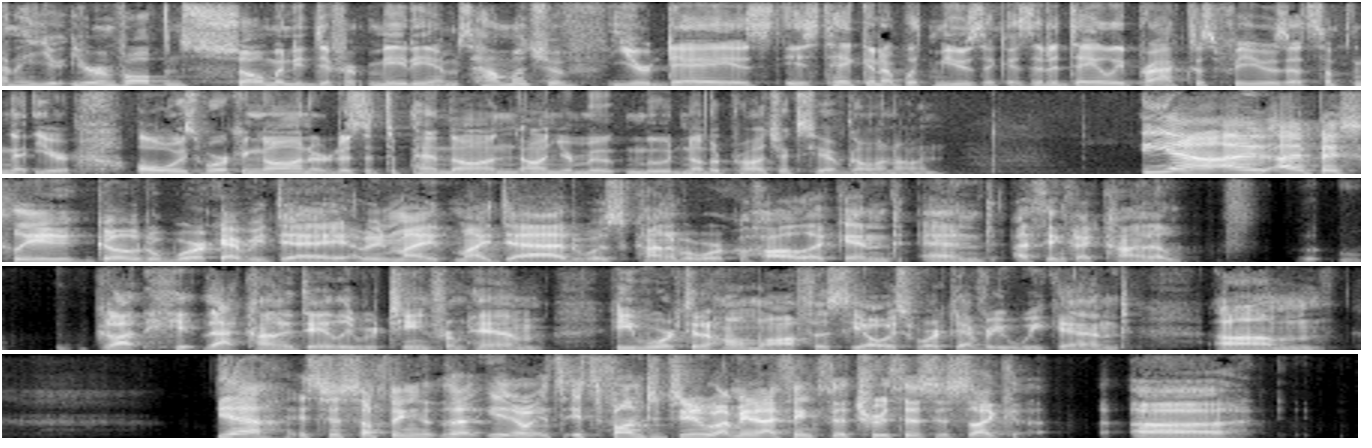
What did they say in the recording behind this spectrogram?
I mean, you're involved in so many different mediums. How much of your day is is taken up with music? Is it a daily practice for you? Is that something that you're always working on, or does it depend on on your mood, and other projects you have going on? Yeah, I, I basically go to work every day. I mean, my my dad was kind of a workaholic, and and I think I kind of got hit that kind of daily routine from him. He worked in a home office. He always worked every weekend. Um, yeah, it's just something that you know it's it's fun to do. I mean, I think the truth is, it's like, uh,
